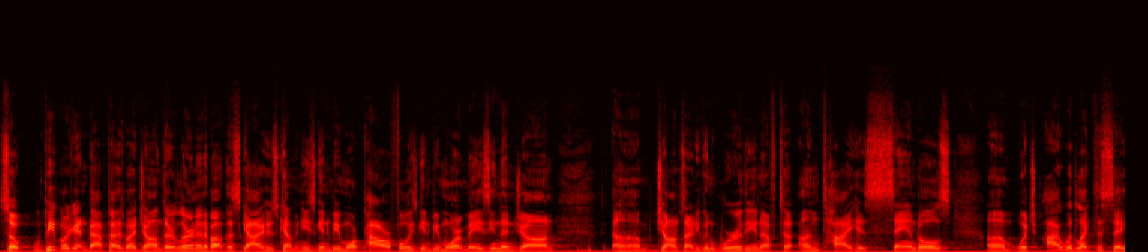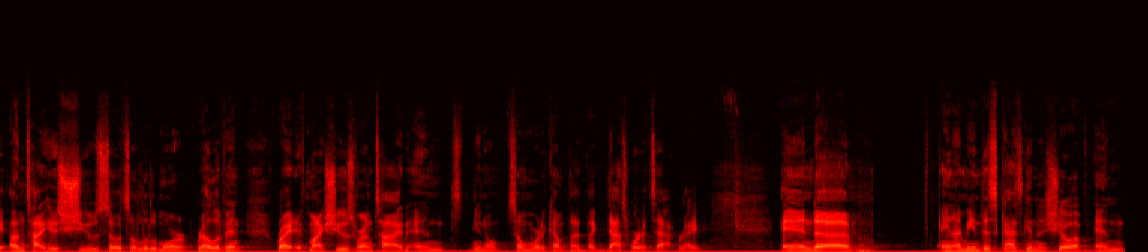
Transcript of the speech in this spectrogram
So, when people are getting baptized by John, they're learning about this guy who's coming. He's going to be more powerful, he's going to be more amazing than John. Um, John's not even worthy enough to untie his sandals, um, which I would like to say untie his shoes so it's a little more relevant, right? If my shoes were untied and, you know, someone were to come, like that's where it's at, right? And, uh, and I mean, this guy's going to show up, and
